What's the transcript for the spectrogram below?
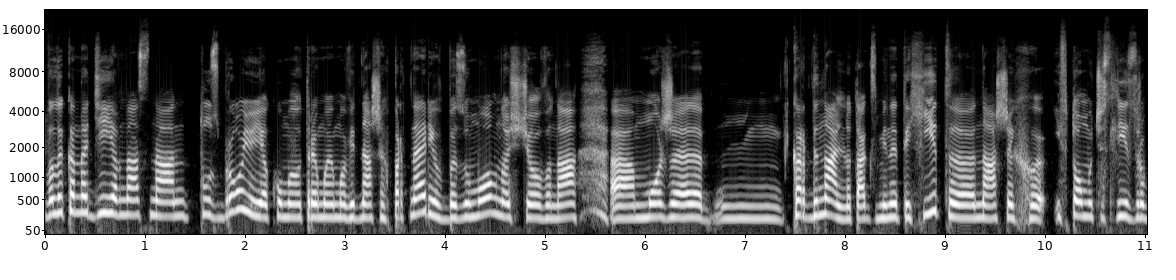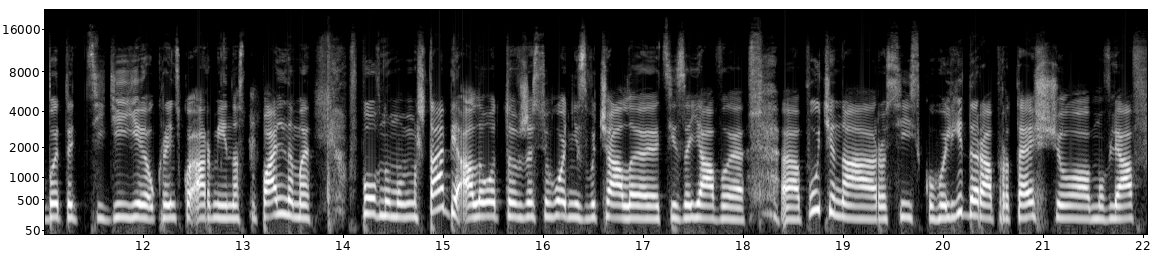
Велика надія в нас на ту зброю, яку ми отримуємо від наших партнерів. Безумовно, що вона е, може кардинально так змінити хід е, наших, і в тому числі зробити ці дії української армії наступальними в повному масштабі. Але от вже сьогодні звучали ці заяви е, Путіна, російського лідера, про те, що мовляв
